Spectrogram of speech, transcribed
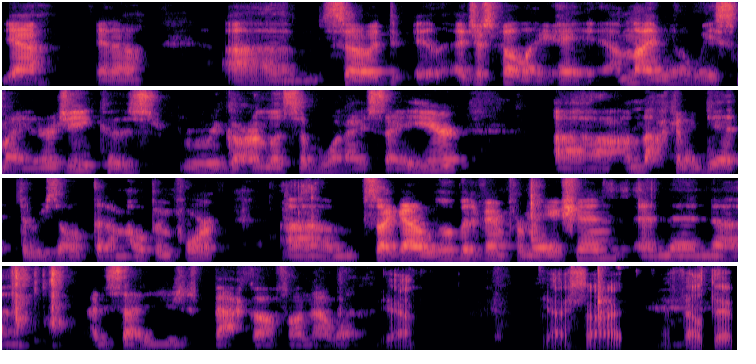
yeah you know? Um, so it, it, I just felt like, hey, I'm not even going to waste my energy because regardless of what I say here, uh, I'm not going to get the result that I'm hoping for. Um, so I got a little bit of information, and then uh, I decided to just back off on that one. Yeah, yeah, I saw it. I felt it.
